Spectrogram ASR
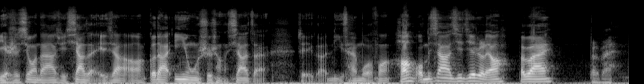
也是希望大家去下载一下啊，各大应用市场下载这个理财魔方。好，我们下期接着聊，拜拜。拜拜。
